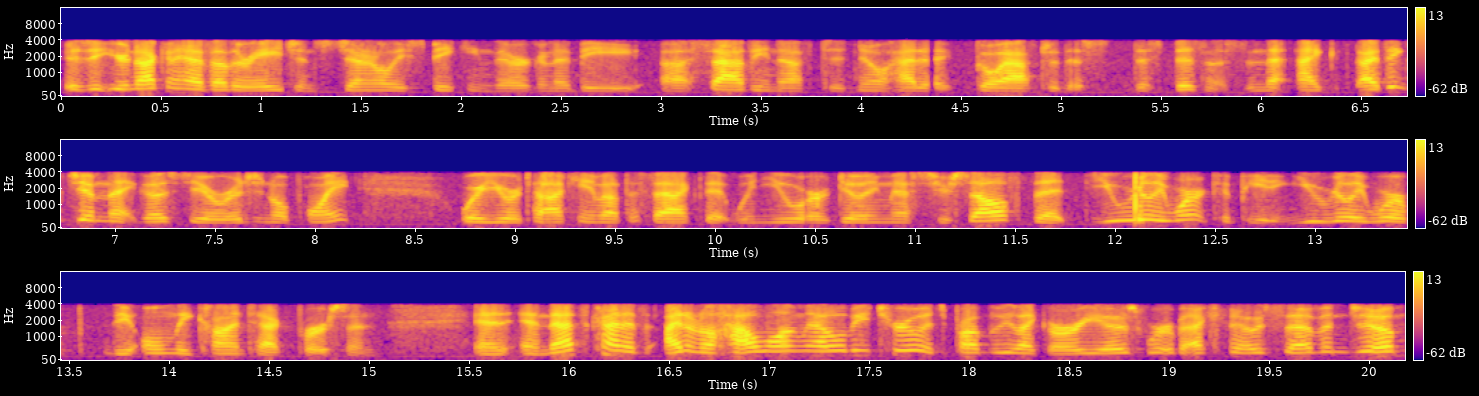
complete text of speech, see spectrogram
Is that you're not going to have other agents, generally speaking, that are going to be uh, savvy enough to know how to go after this this business. And that, I I think Jim, that goes to your original point, where you were talking about the fact that when you were doing this yourself, that you really weren't competing. You really were the only contact person. And and that's kind of I don't know how long that'll be true. It's probably like REOs were back in 07, Jim.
